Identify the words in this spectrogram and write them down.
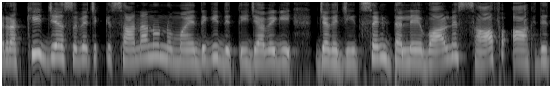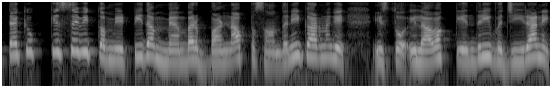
ਰੱਖੀ, ਜਿਸ ਵਿੱਚ ਕਿਸਾਨਾਂ ਨੂੰ ਨੁਮਾਇੰਦਗੀ ਦਿੱਤੀ ਜਾਵੇਗੀ। ਜਗਜੀਤ ਸਿੰਘ ਡੱਲੇਵਾਲ ਨੇ ਸਾਫ਼ ਆਖ ਦਿੱਤਾ ਕਿ ਉਹ ਕਿਸੇ ਵੀ ਕਮੇਟੀ ਦਾ ਮੈਂਬਰ ਬਣਨਾ ਪਸੰਦ ਨਹੀਂ ਕਰਨਗੇ। ਇਸ ਤੋਂ ਇਲਾਵਾ ਕੇਂਦਰੀ ਵਜ਼ੀਰਾਂ ਨੇ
